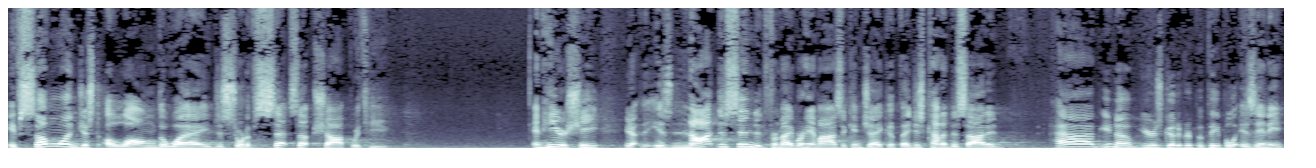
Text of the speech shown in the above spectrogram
if someone just along the way just sort of sets up shop with you, and he or she you know, is not descended from Abraham, Isaac, and Jacob, they just kind of decided, ah, you know, you're as good a group of people as any.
